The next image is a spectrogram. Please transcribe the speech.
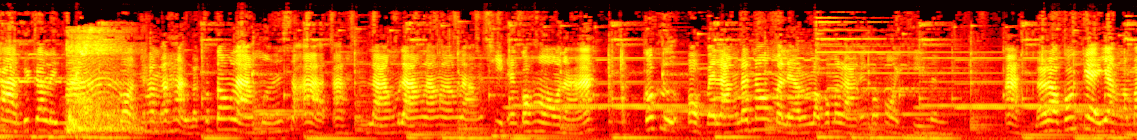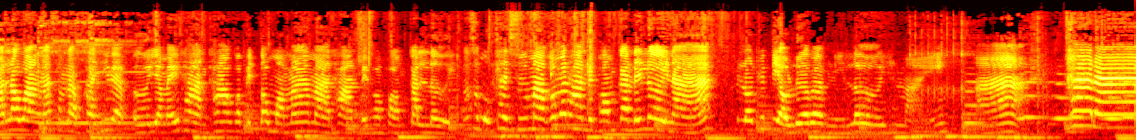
ทานด้วยกันเลยนะก่อนทำอาหารเราก็ต้องล้างมือให้สะอาดอะล้างล้างล้างล้างล้างฉีดแอลกอฮอล์นะ ก็คือออกไปล้างด้านนอกมาแล้วแล้วเราก็มาล้างแอลกอฮอล์อีกทีหนึ่งอะแล้วเราก็แกะอย่างระมัดระวังนะสำหรับใครที่แบบเออยังไม่ทานข้าวก็ไปต้มมาม่ามาทานไปพร้อมๆ กันเลยถ้าสมมติใครซื้อมาก็มาทานไปพร้อมกันได้เลยนะเป็นรสก๋วยเตี๋ยวเรือแบบนี้เลยเห็นไหมอ่าท่าดา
